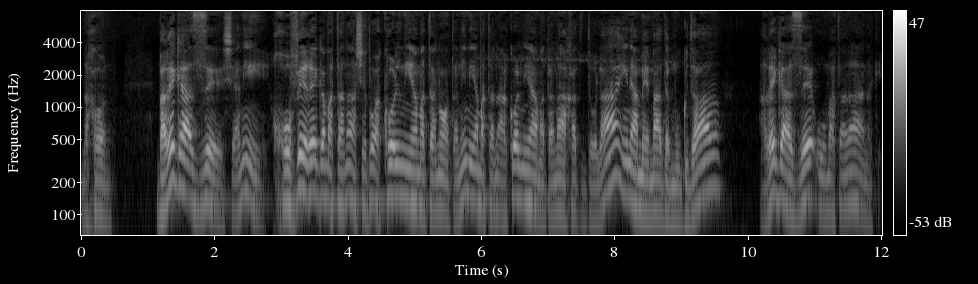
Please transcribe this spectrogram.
נכון. ברגע הזה שאני חווה רגע מתנה שבו הכל נהיה מתנות, אני נהיה מתנה, הכל נהיה מתנה אחת גדולה, הנה הממד המוגדר, הרגע הזה הוא מתנה ענקית.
